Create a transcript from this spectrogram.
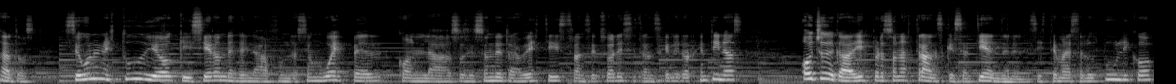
datos. Según un estudio que hicieron desde la Fundación Huésped con la Asociación de Travestis, Transexuales y Transgénero Argentinas, 8 de cada 10 personas trans que se atienden en el sistema de salud público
